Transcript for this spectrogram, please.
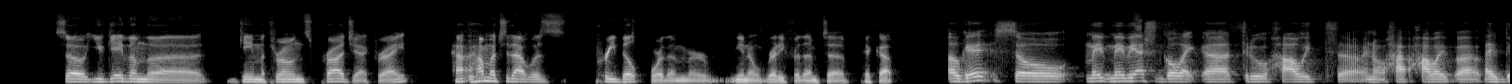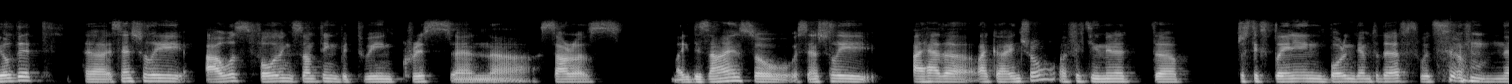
So you gave them the Game of Thrones project, right? How how much of that was pre-built for them, or you know, ready for them to pick up? Okay, so maybe maybe I should go like uh, through how it uh, you know how how I uh, I build it uh, essentially I was following something between Chris and uh, Sarah's like design. So essentially, I had a like an intro, a 15 minute uh, just explaining, boring them to death with some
